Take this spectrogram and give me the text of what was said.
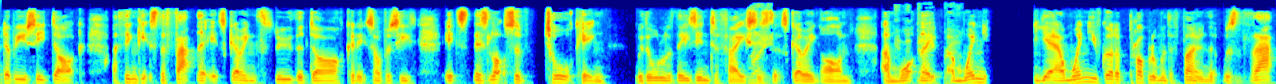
OWC dock. I think it's the fact that it's going through the dock, and it's obviously it's there's lots of talking with all of these interfaces Right. that's going on, and what they and when yeah, and when you've got a problem with a phone that was that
